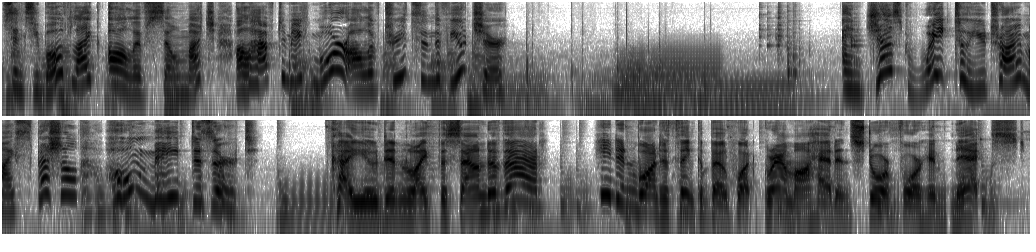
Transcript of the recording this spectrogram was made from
Since you both like olives so much, I'll have to make more olive treats in the future. And just wait till you try my special homemade dessert. Caillou didn't like the sound of that. He didn't want to think about what Grandma had in store for him next.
